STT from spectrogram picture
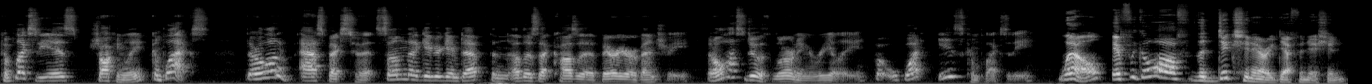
Complexity is, shockingly, complex. There are a lot of aspects to it, some that give your game depth and others that cause a barrier of entry. It all has to do with learning, really. But what is complexity? Well, if we go off the dictionary definition,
